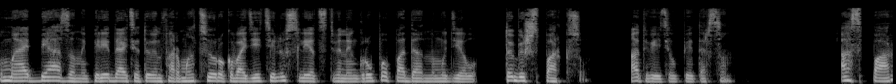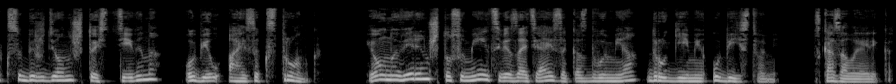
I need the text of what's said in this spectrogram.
«Мы обязаны передать эту информацию руководителю следственной группы по данному делу, то бишь Спарксу», — ответил Питерсон. А Спаркс убежден, что Стивена убил Айзек Стронг и он уверен, что сумеет связать Айзека с двумя другими убийствами», — сказала Эрика.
